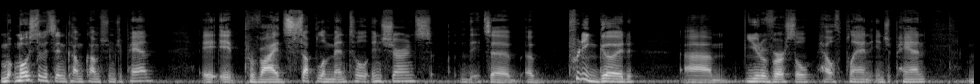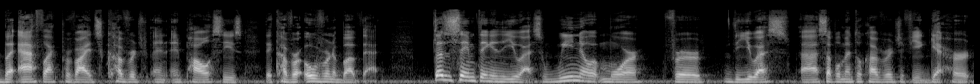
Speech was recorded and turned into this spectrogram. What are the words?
m- most of its income comes from Japan. It, it provides supplemental insurance. It's a, a pretty good um, universal health plan in Japan but AFLAC provides coverage and, and, policies that cover over and above that. Does the same thing in the U.S. We know it more for the U.S. Uh, supplemental coverage. If you get hurt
